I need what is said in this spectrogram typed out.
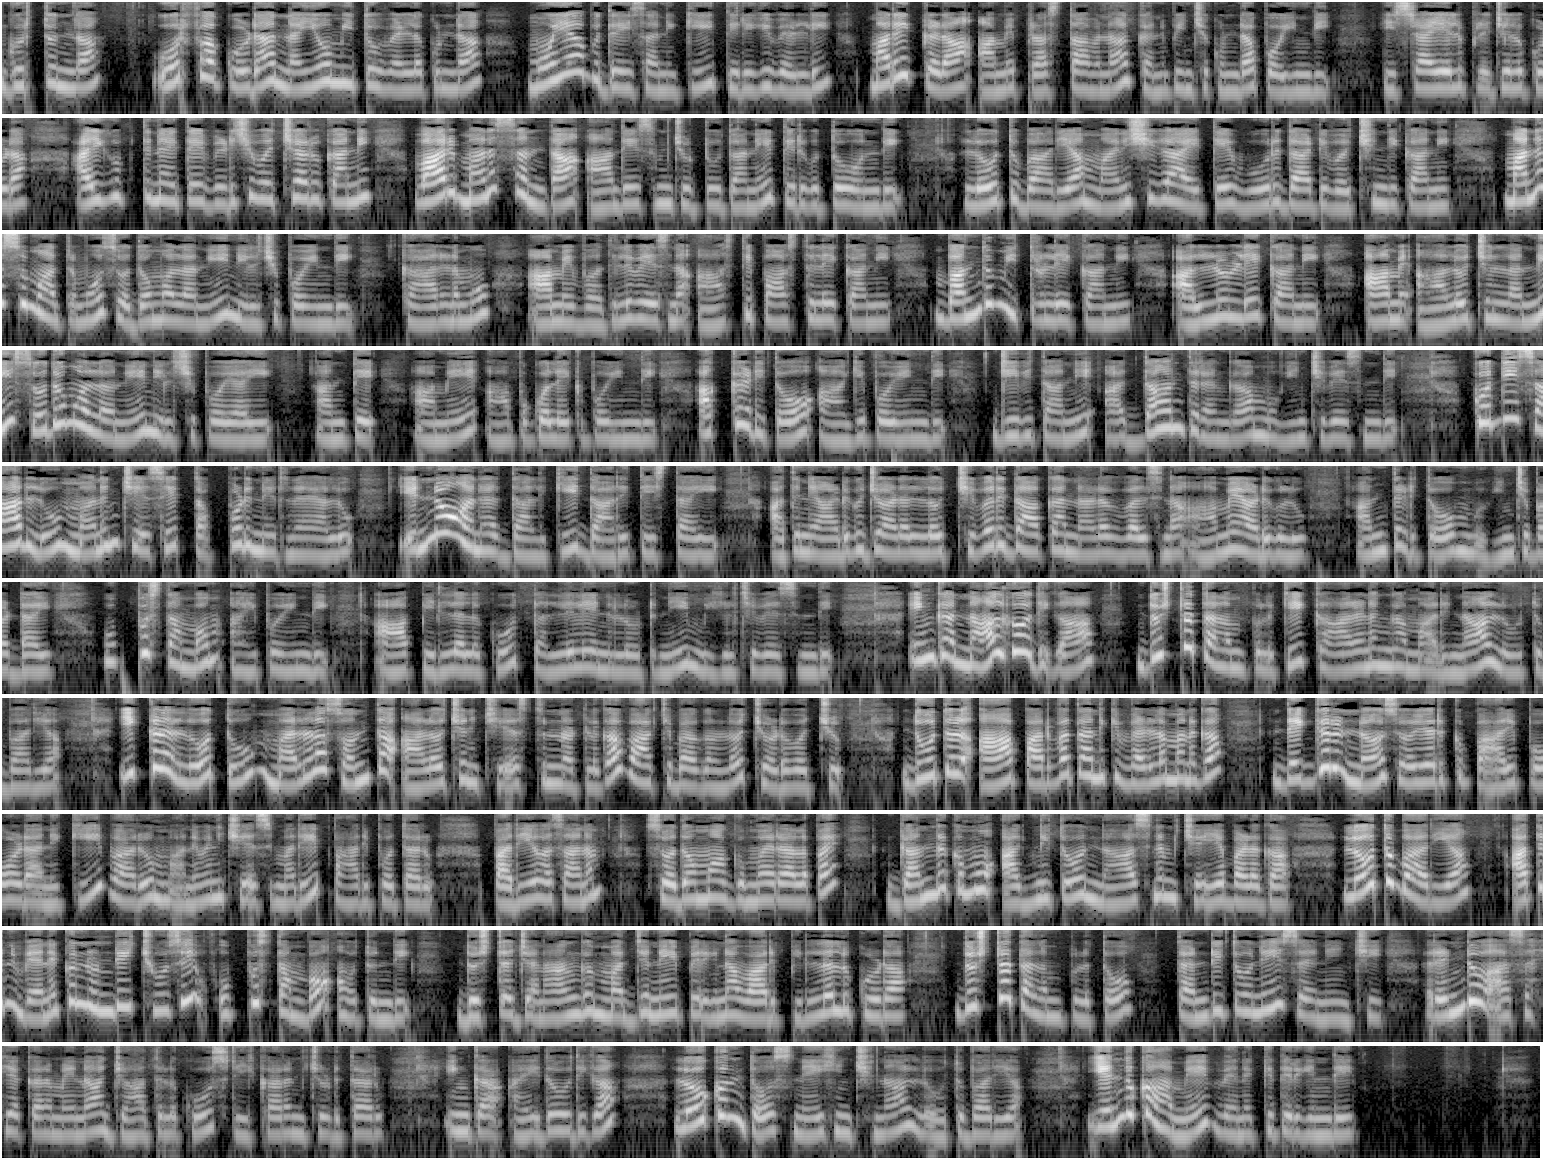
గుర్తుందా? ఓర్ఫా కూడా నయోమితో వెళ్ళకుండా మోయాబు దేశానికి తిరిగి వెళ్ళి మరెక్కడ ఆమె ప్రస్తావన కనిపించకుండా పోయింది. ఇస్రాయేల్ ప్రజలు కూడా ఐగుప్తినైతే విడిచి వచ్చారు కానీ వారి మనస్సంతా ఆ దేశం చుట్టూతానే తిరుగుతూ ఉంది. లోతు భార్య మనిషిగా అయితే ఊరు దాటి వచ్చింది కానీ మనస్సు మాత్రము సొదోమలని నిలిచిపోయింది. కారణము ఆమె వదిలివేసిన ఆస్తిపాస్తులే కాని బంధుమిత్రులే కాని అల్లుళ్ళే కాని ఆమె ఆలోచనలన్నీ సుధుమలోనే నిలిచిపోయాయి. అంతే ఆమె ఆపుకోలేకపోయింది. అక్కడితో ఆగిపోయింది. జీవితాన్ని అర్ధాంతరంగా ముగించివేసింది కొన్నిసార్లు మనం చేసే తప్పుడు నిర్ణయాలు ఎన్నో అనర్థాలకి దారితీస్తాయి. అతని అడుగుజాడల్లో చివరి దాకా నడవవలసిన ఆమె అడుగులు అంతటితో ముగించబడ్డాయి. ఉప్పు స్తంభం అయిపోయింది. ఆ పిల్లలకు తల్లి లేని లోటుని మిగిల్చివేసింది ఇంకా నాలుగోదిగా దుష్ట తలంపులకి కారణంగా మారిన లోతు భార్య. ఇక్కడ లోతు మరల సొంత ఆలోచన చేస్తున్నట్లుగా వాక్యభాగంలో చూడవచ్చు. దూతులు ఆ పర్వతానికి వెళ్ళమనగా దగ్గరున్న సోయర్కు పారిపోవడానికి వారు మనవిని చేసి మరీ పారిపోతారు. పర్యవసానం సొదోమ గుమ్మరాలపై గంధకము అగ్నితో నాశనం చేయబడగా లోతు భార్య అతని వెనక నుండి చూసి ఉప్పు స్తంభం అవుతుంది. దుష్ట జనాంగం మధ్యనే పెరిగిన వారి పిల్లలు కూడా దుష్ట తలంపులతో తండ్రితోనే శయనించి రెండు అసహ్యకరమైన జాతులకు శ్రీకారం చుడతారు. ఇంకా ఐదవదిగా లోకంతో స్నేహించిన లోతు భార్య. ఎందుకు ఆమె వెనక్కి తిరిగింది?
